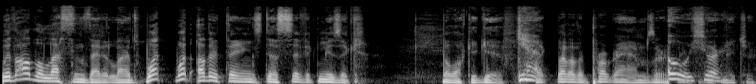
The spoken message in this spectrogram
with all the lessons that it learns, what what other things does Civic Music Milwaukee give? Yeah. like what other programs or Oh, things of sure. nature?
